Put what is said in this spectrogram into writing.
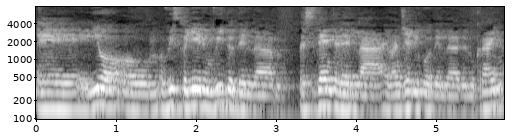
E io ho, ho visto ieri un video del presidente della- evangelico del- dell'Ucraina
